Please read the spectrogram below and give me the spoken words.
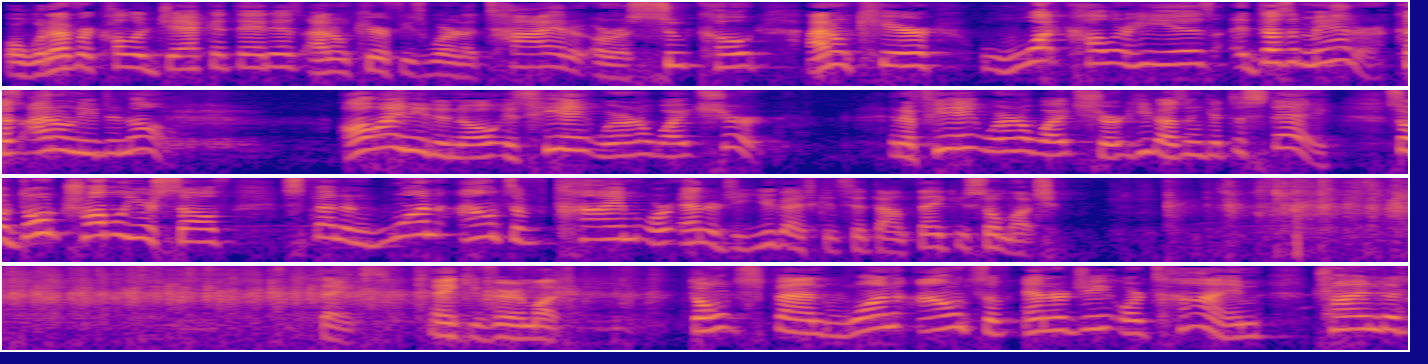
or whatever color jacket that is. I don't care if he's wearing a tie or a suit coat. I don't care what color he is. It doesn't matter because I don't need to know. All I need to know is he ain't wearing a white shirt. And if he ain't wearing a white shirt, he doesn't get to stay. So don't trouble yourself spending one ounce of time or energy. You guys can sit down. Thank you so much. Thanks. Thank you very much. Don't spend one ounce of energy or time trying to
